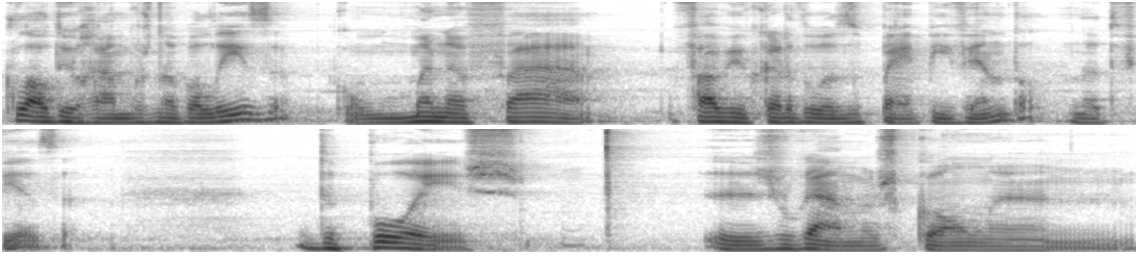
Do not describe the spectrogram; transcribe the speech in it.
Cláudio Ramos na baliza, com Manafá Fábio Cardoso, Pepe e Vendel na defesa. Depois uh, jogamos com um,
